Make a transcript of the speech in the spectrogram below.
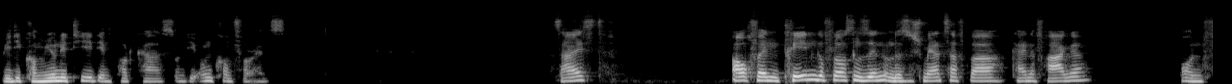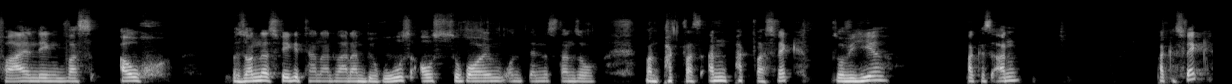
Wie die Community, den Podcast und die Unkonferenz. Das heißt, auch wenn Tränen geflossen sind und es schmerzhaft war, keine Frage. Und vor allen Dingen, was auch besonders wehgetan hat, war dann Büros auszuräumen und wenn es dann so, man packt was an, packt was weg, so wie hier, pack es an, pack es weg.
